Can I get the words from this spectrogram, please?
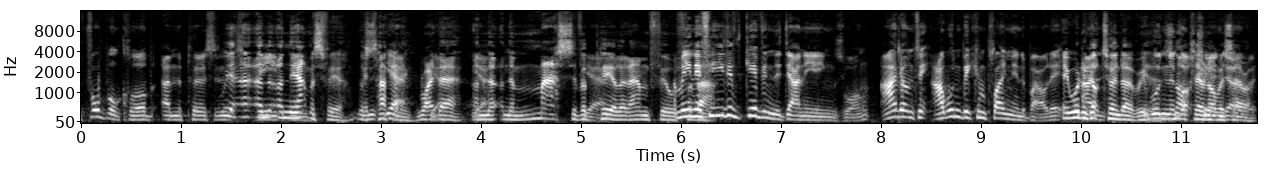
the football club and the person Yeah, and, the- and the the- atmosphere that's and- yeah, happening right yeah, there, and, yeah. the, and the massive Yeah. appeal at Anfield. I mean, if that. he'd have given the Danny Ings one, I don't think I wouldn't be complaining about it. It wouldn't have got turned over It wouldn't It's have got turned over.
